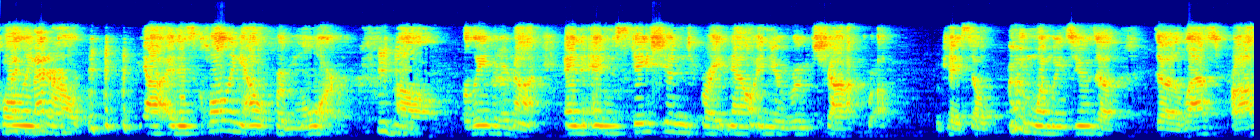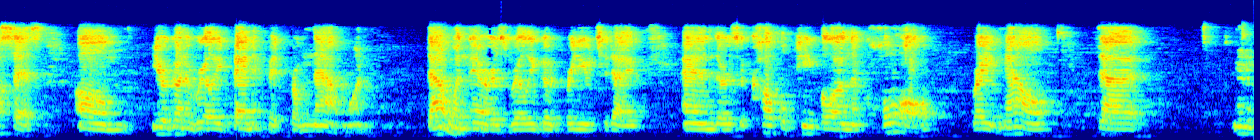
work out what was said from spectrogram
calling out. yeah, it is calling out for more. Mhm. Uh, believe it or not, and and stationed right now in your root chakra. Okay, so when we do the the last process, um, you're going to really benefit from that one. That one there is really good for you today. And there's a couple people on the call right now that mm,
